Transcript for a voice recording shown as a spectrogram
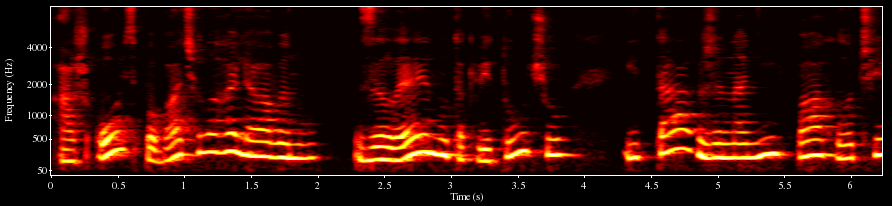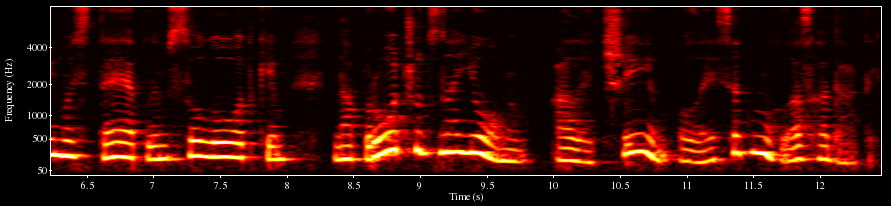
Аж ось побачила галявину, зелену та квітучу, і так же на ній пахло чимось теплим, солодким, напрочуд знайомим, але чим Олеся не могла згадати.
